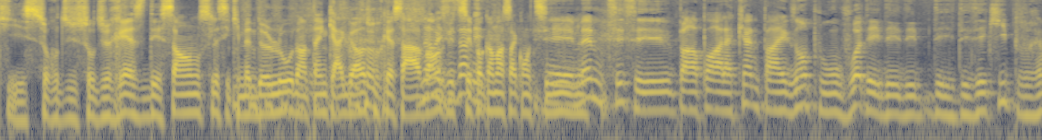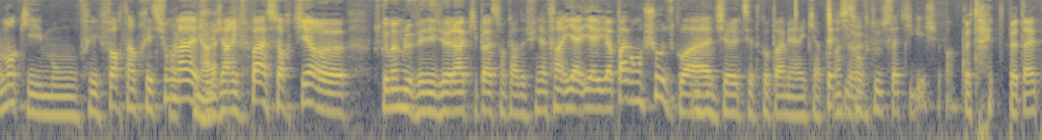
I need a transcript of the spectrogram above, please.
qui sur du sur du reste d'essence là, c'est qu'ils mettent de l'eau dans le tank à gaz pour que ça Non, mais avance. et tu ça, sais pas mais comment ça continue. Même, tu sais, c'est par rapport à la Cannes, par exemple, où on voit des, des, des, des, des équipes vraiment qui m'ont fait forte impression. Là, Ouais. J'arrive pas à sortir, euh, parce que même le Venezuela qui passe en quart de finale, enfin, il y a, il y a- il y a pas grand chose, quoi, à Mhm. tirer de cette Copa América. Peut-être Ah, qu'ils sont vrai. tous fatigués, je sais pas. Peut-être, peut-être.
